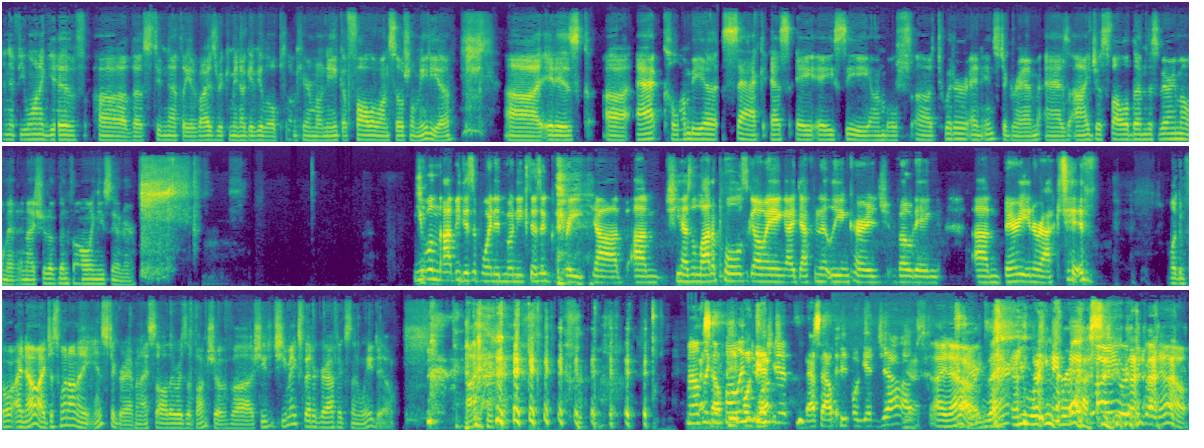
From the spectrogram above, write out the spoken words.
And if you want to give uh, the Student Athlete Advisory Committee, I'll give you a little plug here, Monique, a follow on social media. Uh, it is uh, at Columbia SAC, S A A C, on both uh, Twitter and Instagram, as I just followed them this very moment, and I should have been following you sooner. You will not be disappointed. Monique does a great job. Um, she has a lot of polls going. I definitely encourage voting. Um, very interactive. Looking forward. I know. I just went on the Instagram and I saw there was a bunch of. Uh, she she makes better graphics than we do. that's, like how get, that's how people get jobs. Yeah. I know exactly. you working for us? Why are you working for? I know.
